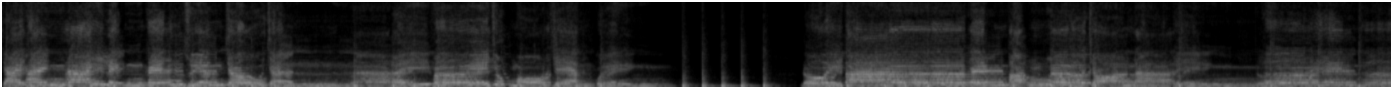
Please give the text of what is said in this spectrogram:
Trái thanh đại lịch kết duyên châu trần. Đầy với chúc mộ chen quỳnh. Đôi ta kết tóc trọn là tình. Thơ nên thơ.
